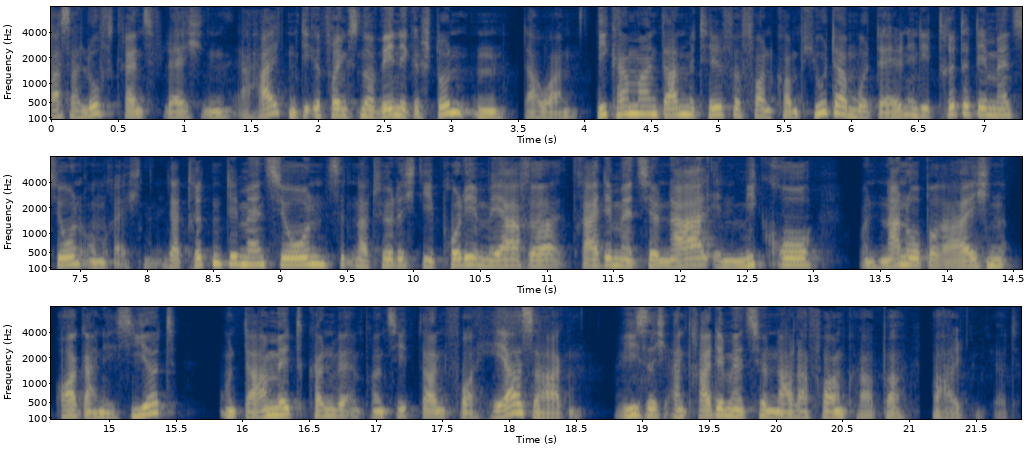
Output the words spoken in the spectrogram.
Wasser-Luft-Grenzflächen erhalten, die übrigens nur wenige Stunden dauern, die kann man dann mit Hilfe von Computermodellen in die dritte Dimension umrechnen. In der dritten Dimension sind natürlich die Polymere dreidimensional in Mikro- und Nanobereichen organisiert und damit können wir im Prinzip dann vorhersagen, wie sich ein dreidimensionaler Formkörper verhalten wird.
